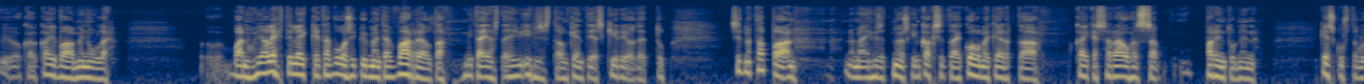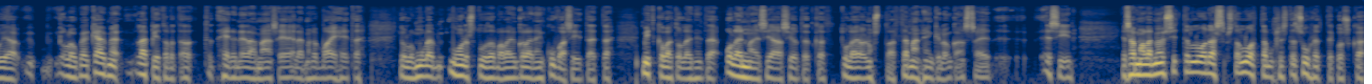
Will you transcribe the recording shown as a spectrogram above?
joka kaivaa minulle vanhoja lehtileikkeitä vuosikymmenten varrelta, mitä näistä ihmisistä on kenties kirjoitettu. Sitten mä tapaan nämä ihmiset myöskin kaksi tai kolme kertaa kaikessa rauhassa parin tunnin keskusteluja, jolloin käymme läpi heidän elämäänsä ja elämänsä vaiheita, jolloin mulle muodostuu tavallaan jonkinlainen kuva siitä, että mitkä ovat olleet niitä olennaisia asioita, jotka tulee nostaa tämän henkilön kanssa e-, esiin. Ja samalla myös sitten luoda sellaista luottamuksellista suhdetta, koska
